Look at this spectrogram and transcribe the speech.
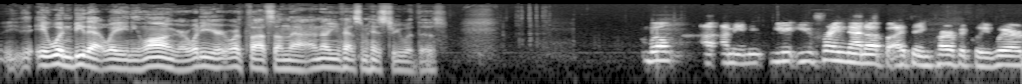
it wouldn't be that way any longer? What are your what thoughts on that? I know you've had some history with this. Well, I mean, you, you frame that up, I think, perfectly, where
